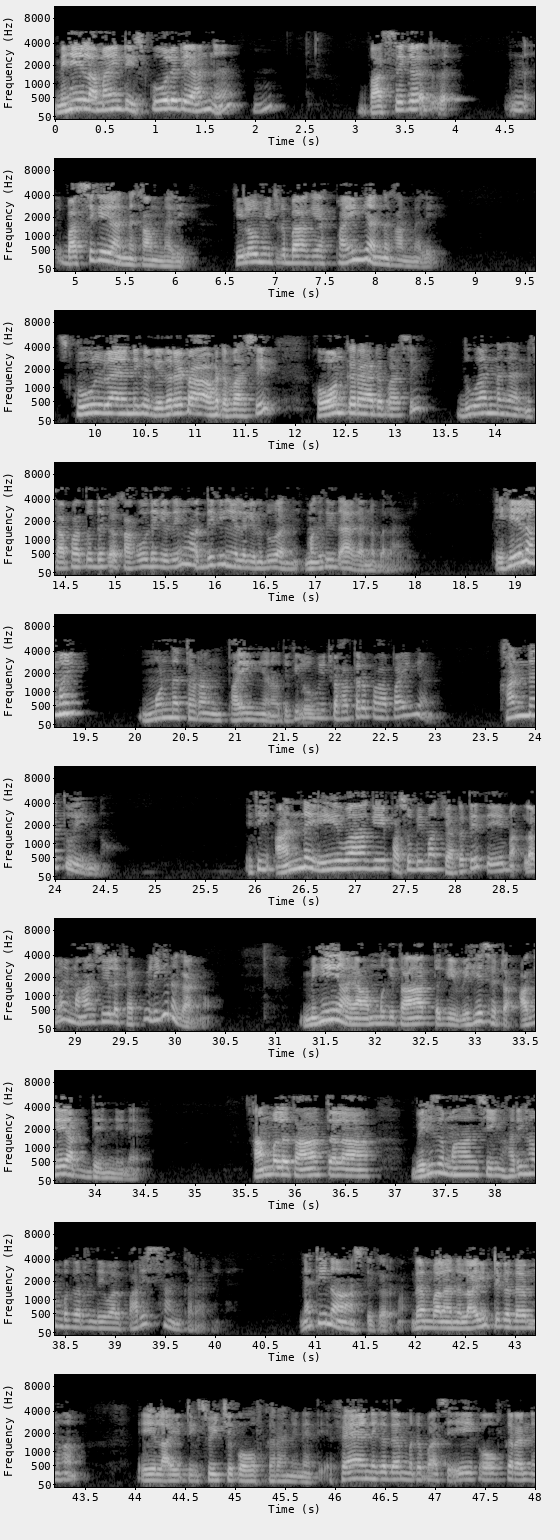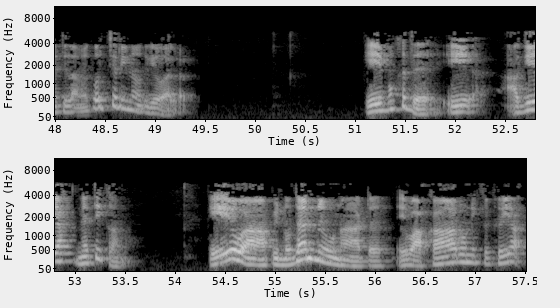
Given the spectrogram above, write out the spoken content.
මෙහි ළමයින්ට ඉස්කෝලේට යන්න බස් එකට බස් එකේ යන්න කම්මැලි. කිලෝමීටර් භාගයක් පයින් යන්න කම්මැලි. ස්කූල් වෑන් එක ගෙදරට ආවට පස්සේ හෝන් කරාට පස්සේ දුවන්න ගන්න. සපත්තු දෙක කකුල් දෙක දෙන අත් දෙකෙන් එල්ලගෙන දුවන්නේ. මගදී දා ගන්න බලාගෙන. එහෙ ළමයි මොන්න තරම් පයින් යනවද කිලෝමීටර් 4 5 පයින් යන්නේ. කන්න නැතුව ඉන්නවා. ඉතින් අන්න ඒ වාගේ පසුබිමක් යටතේ ඒ ළමයි මහන්සි වෙලා කැපිලා ඉගෙන ගන්නවා. මෙහි අය අම්මගේ තාත්තගේ වෙහෙසට අගයක් දෙන්නේ නැහැ. අම්මල තාත්තලා වෙහෙස මහන්සියෙන් හරි හම්බ කරන දේවල් පරිස්සම් කරන්නේ නැහැ. නැති නාස්ති කරනවා. දැන් බලන්න ලයිට් එක දැම්මහම ඒ ලයිට් එක ස්විච් එක ඕෆ් කරන්නේ නැති. ෆෑන් එක දැම්මට පස්සේ ඒක ඕෆ් කරන්නේ නැති ළමයි කොච්චර ඉන්නවද ගෙවල් වල. ඒ මොකද ඒ අගයක් නැතිකම. ඒවා අපි නොදන්න වුණාට ඒවා අකාරුණික ක්‍රියා.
